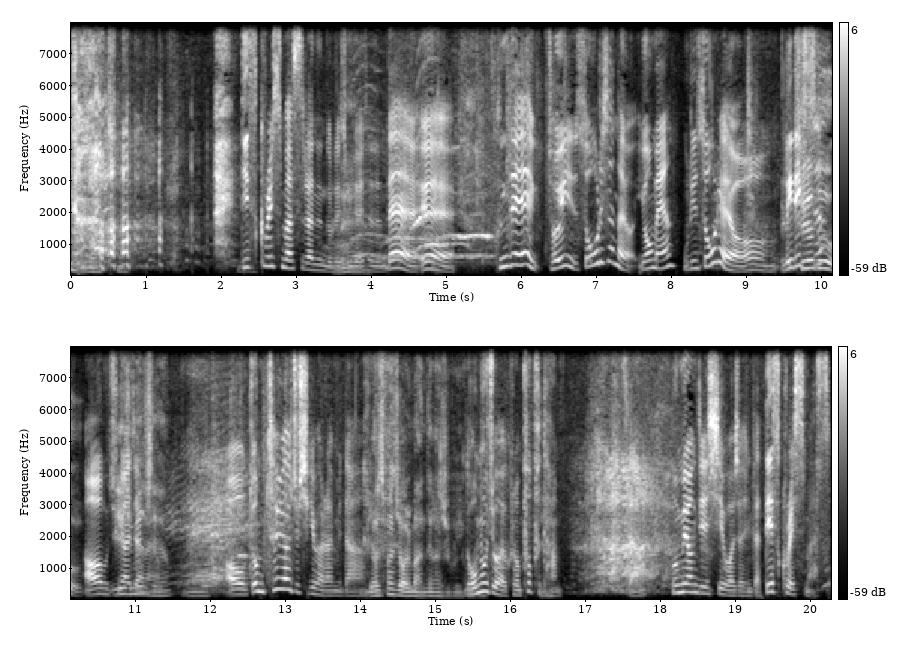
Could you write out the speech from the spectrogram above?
이거 This Christmas라는 노래 네. 준비하셨는데, 예. 근데 저희 소울이잖아요. Yeah man, 우린 소울이에요. Lyrics? 틀려도 아우 이해 좀 중요하잖아요. 네. 어우 좀 틀려 주시기 바랍니다. 연습한 지 얼마 안 돼가지고 이거 너무 좋아요. 그런 풋풋함. 자, 문명진 씨 버전입니다. This Christmas.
